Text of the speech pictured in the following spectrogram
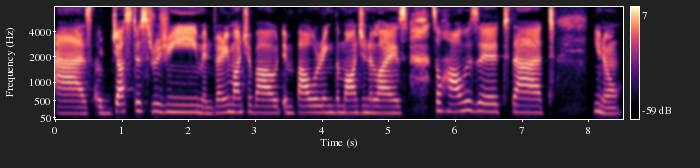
as a justice regime and very much about empowering the marginalized? So how is it that you know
